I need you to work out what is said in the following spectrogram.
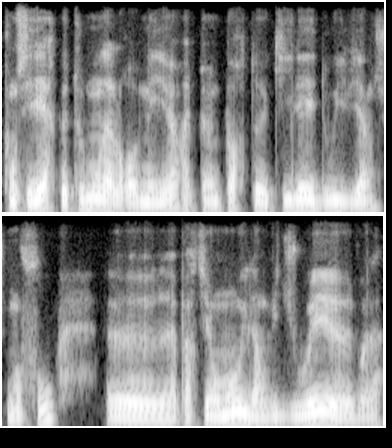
considère que tout le monde a le rôle meilleur et peu importe qui il est d'où il vient, je m'en fous. Euh, à partir du moment où il a envie de jouer, euh, voilà,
